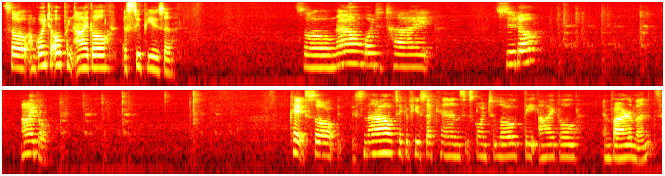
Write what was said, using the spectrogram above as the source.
So I'm going to open idle as super user. So now I'm going to type sudo idle. Okay, so it's now take a few seconds, it's going to load the idle environment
